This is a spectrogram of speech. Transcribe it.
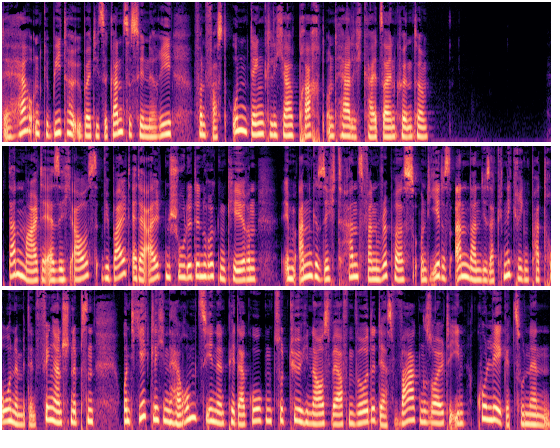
der Herr und Gebieter über diese ganze Szenerie von fast undenklicher Pracht und Herrlichkeit sein könnte. Dann malte er sich aus, wie bald er der alten Schule den Rücken kehren, im Angesicht Hans van Rippers und jedes andern dieser knickrigen Patrone mit den Fingern schnipsen und jeglichen herumziehenden Pädagogen zur Tür hinauswerfen würde, der es wagen sollte, ihn Kollege zu nennen.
